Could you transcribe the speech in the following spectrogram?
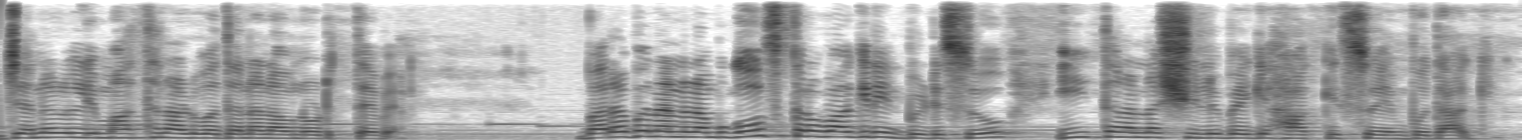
ಜನರಲ್ಲಿ ಮಾತನಾಡುವುದನ್ನು ನಾವು ನೋಡುತ್ತೇವೆ. ಬರಬನನ್ನು ನಮಗೋಸ್ಕರವಾಗಿ ನೀನು ಬಿಡಿಸು, ಈತನನ್ನು ಶಿಲುಬೆಗೆ ಹಾಕಿಸು ಎಂಬುದಾಗಿ.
